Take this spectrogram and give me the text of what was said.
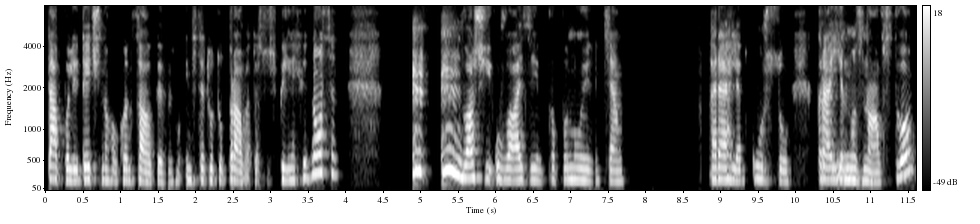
та політичного консалтингу Інституту права та суспільних відносин. Вашій увазі пропонується перегляд курсу країнознавство.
